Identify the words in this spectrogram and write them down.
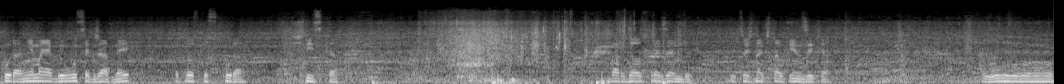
Skóra, nie ma jakby łusek żadnych, po prostu skóra śliska. Bardzo ostre zęby i coś na kształt języka. Uuu,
